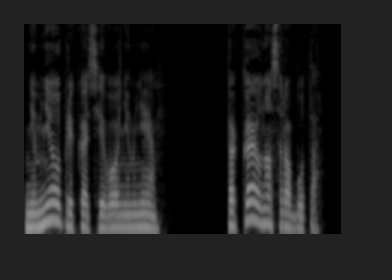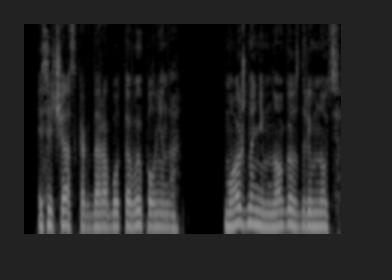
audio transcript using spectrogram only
Не мне упрекать его, не мне. Такая у нас работа. И сейчас, когда работа выполнена, можно немного вздремнуть.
